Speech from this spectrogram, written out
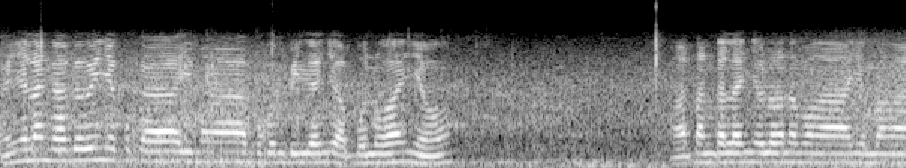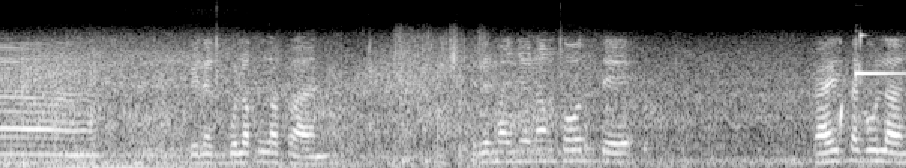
Ganyan lang gagawin nyo pagka yung mga bugumbilya nyo, abunuhan nyo. Ah, tanggalan nyo lang ng mga, yung mga pinagbulaklakan. Tiliman nyo ng konti. Kahit tagulan,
